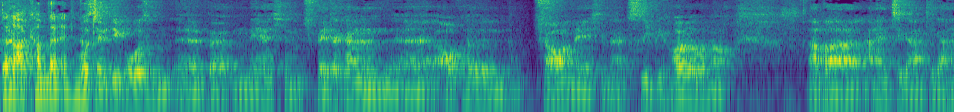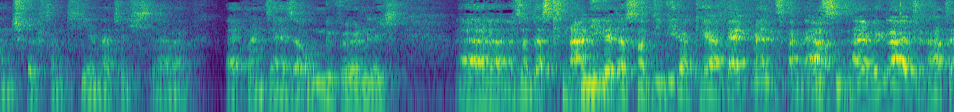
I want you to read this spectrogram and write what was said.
Danach also, kam dann Edward. Das sind die großen äh, Burton-Märchen. Später kam dann äh, auch äh, Schauermärchen als Sleepy Hollow noch. Aber einzigartige Handschrift und hier natürlich äh, Batman sehr, sehr ungewöhnlich. Äh, also das Knallige, das noch die Wiederkehr Batmans beim ersten Teil begleitet hatte,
